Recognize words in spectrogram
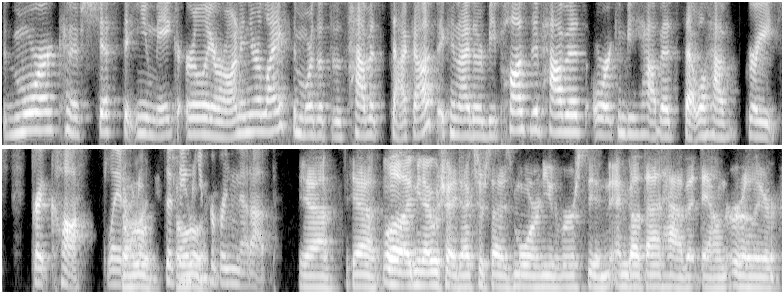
the more kind of shifts that you make earlier on in your life the more that those habits stack up. It can either be positive habits or it can be habits that will have great great costs later totally, on so totally. thank you for bringing that up. Yeah yeah. Well i mean i wish I had exercised more in university and, and got that habit down earlier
